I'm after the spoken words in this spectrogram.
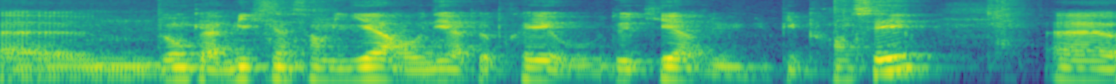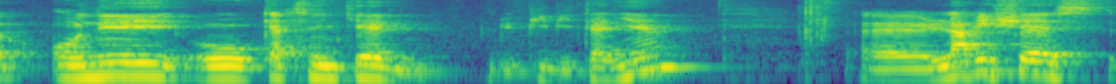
Euh, donc à 1500 milliards, on est à peu près aux deux tiers du, PIB français. Euh, on est au 4 5 e du PIB italien. la richesse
